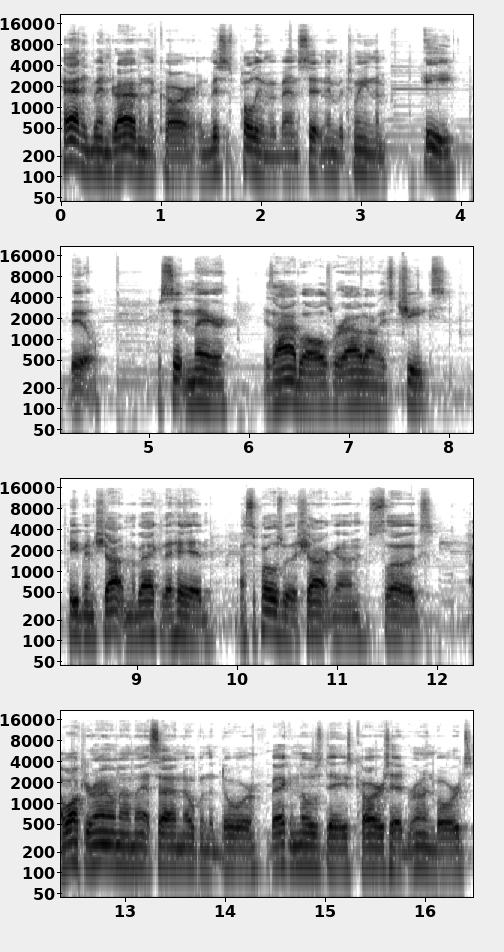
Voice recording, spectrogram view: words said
Pat had been driving the car and Mrs. Pulliam had been sitting in between them. He, Bill, was sitting there. His eyeballs were out on his cheeks. He'd been shot in the back of the head. I suppose with a shotgun, slugs. I walked around on that side and opened the door. Back in those days, cars had running boards,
